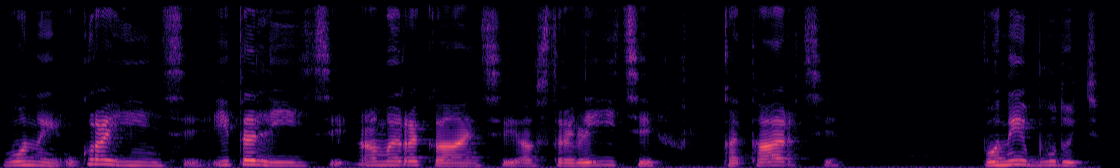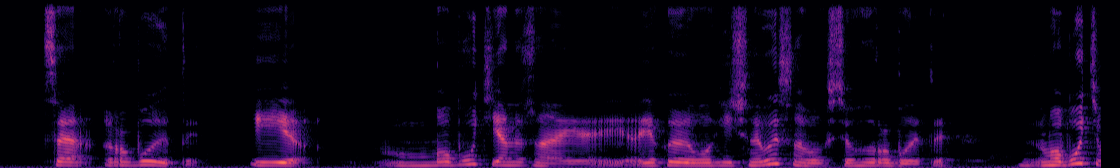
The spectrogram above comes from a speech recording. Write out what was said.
вони українці, італійці, американці, австралійці, катарці, вони будуть це робити. І, мабуть, я не знаю, який логічний висновок цього робити. Мабуть,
